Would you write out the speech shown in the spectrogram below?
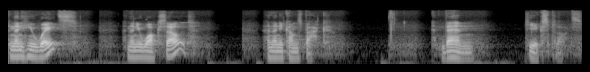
and then he waits, and then he walks out, and then he comes back. Then he explodes.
